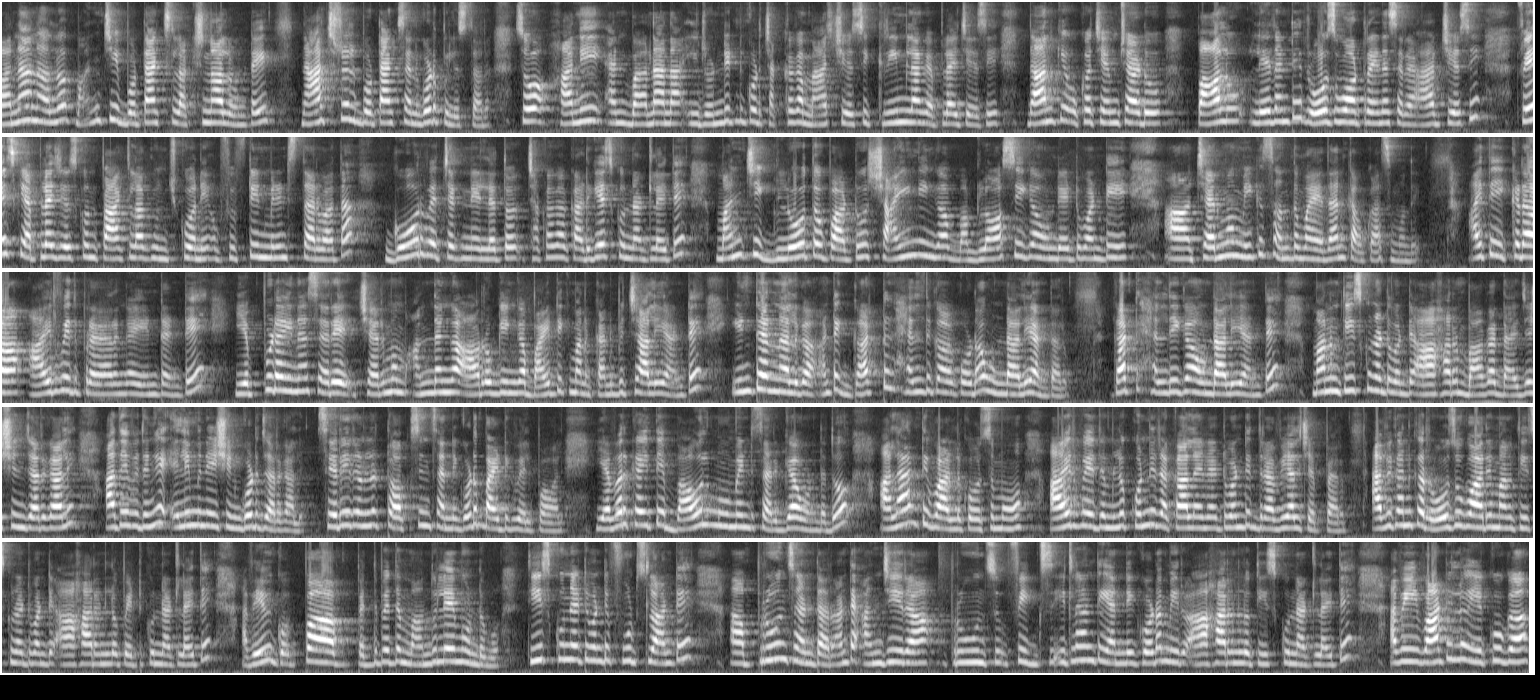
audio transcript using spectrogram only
బనానాలో మంచి బొటాక్స్ లక్షణాలు ఉంటాయి. న్యాచురల్ బొటాక్స్ అని కూడా పిలుస్తారు. సో హనీ అండ్ బనానా ఈ రెండింటిని కూడా చక్కగా మ్యాచ్ చేసి క్రీమ్ లాగా అప్లై చేసి దానికి ఒక చెంచాడు పాలు లేదంటే రోజ్ వాటర్ అయినా సరే యాడ్ చేసి ఫేస్కి అప్లై చేసుకొని ప్యాక్ లాగా ఉంచుకొని ఒక ఫిఫ్టీన్ మినిట్స్ తర్వాత గోరువెచ్చటి నీళ్ళతో చక్కగా కడిగేసుకున్నట్లయితే మంచి గ్లోతో పాటు షైనింగ్గా గ్లాసీగా ఉండేటువంటి చర్మం మీకు సొంతమయ్యేదానికి అవకాశం ఉంది. అయితే ఇక్కడ ఆయుర్వేద ప్రకారంగా ఏంటంటే ఎప్పుడైనా సరే చర్మం అందంగా ఆరోగ్యంగా బయటికి మనకు కనిపించాలి అంటే ఇంటర్నల్గా అంటే గట్ హెల్త్గా కూడా ఉండాలి అంటారు. గట్ హెల్దీగా ఉండాలి అంటే మనం తీసుకున్నటువంటి ఆహారం బాగా డైజెషన్ జరగాలి అదేవిధంగా ఎలిమినేషన్ కూడా జరగాలి. శరీరంలో టాక్సిన్స్ అన్నీ కూడా బయటికి వెళ్ళిపోవాలి. ఎవరికైతే బౌల్ మూమెంట్ సరిగ్గా ఉండదో అలాంటి వాళ్ళ కోసము ఆయుర్వేదంలో కొన్ని రకాలైనటువంటి ద్రవ్యాలు చెప్పారు. అవి కనుక రోజువారీ మనం తీసుకున్నటువంటి ఆహారంలో పెట్టుకున్నట్లయితే అవేమి గొప్ప పెద్ద పెద్ద మందులేమి ఉండవు. తీసుకునేటువంటి ఫుడ్స్లో అంటే ప్రూన్స్ అంటారు. అంటే అంజీరా ప్రూన్స్ ఫిగ్స్ ఇట్లాంటివన్నీ కూడా మీరు ఆహారంలో తీసుకున్నట్లయితే అవి వాటిల్లో ఎక్కువగా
